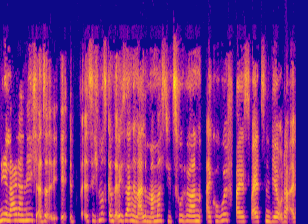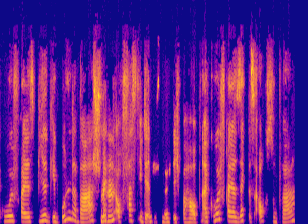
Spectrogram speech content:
Nee, leider nicht. Also, also ich muss ganz ehrlich sagen, an alle Mamas, die zuhören, alkoholfreies Weizenbier oder alkoholfreies Bier geht wunderbar, schmeckt mhm. auch fast identisch, möchte ich behaupten. Alkoholfreier Sekt ist auch super.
